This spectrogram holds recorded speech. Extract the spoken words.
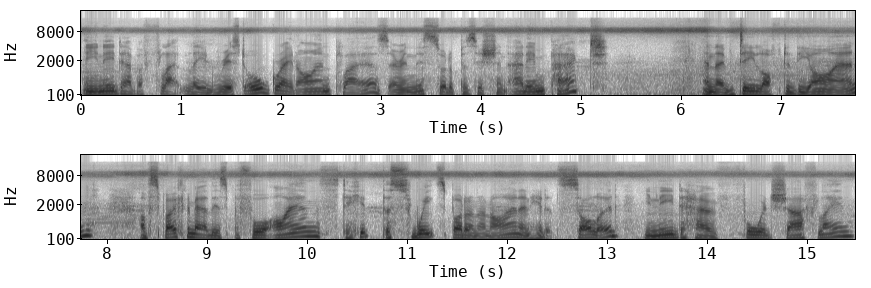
and you need to have a flat lead wrist. All great iron players are in this sort of position at impact and they've de-lofted the iron. I've spoken about this before, irons, to hit the sweet spot on an iron and hit it solid, you need to have forward shaft lean.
